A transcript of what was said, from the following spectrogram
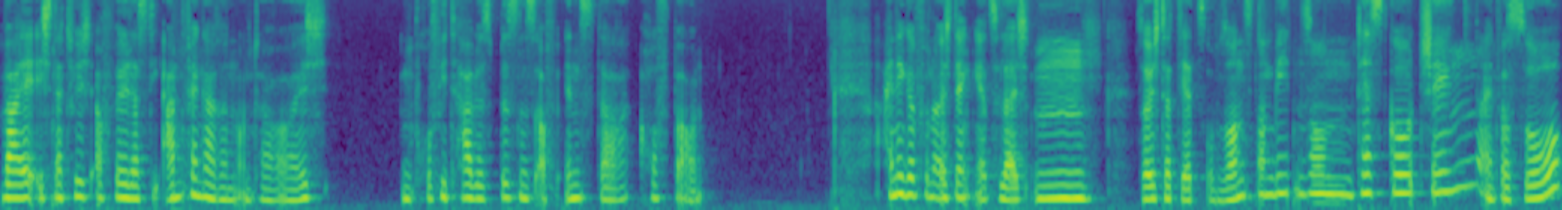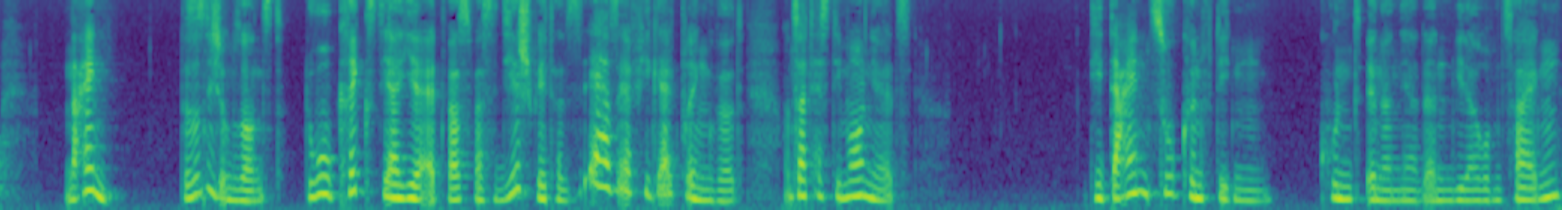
Weil ich natürlich auch will, dass die Anfängerinnen unter euch ein profitables Business auf Insta aufbauen. Einige von euch denken jetzt vielleicht, mh, hm, soll ich das jetzt umsonst anbieten, so ein Testcoaching? Einfach so? Nein, das ist nicht umsonst. Du kriegst ja hier etwas, was dir später sehr, sehr viel Geld bringen wird. Und zwar Testimonials, die deinen zukünftigen KundInnen ja dann wiederum zeigen,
